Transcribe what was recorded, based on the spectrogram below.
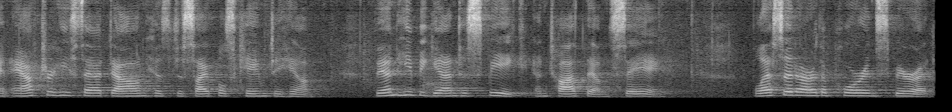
and after he sat down, his disciples came to him. Then he began to speak and taught them, saying, Blessed are the poor in spirit,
